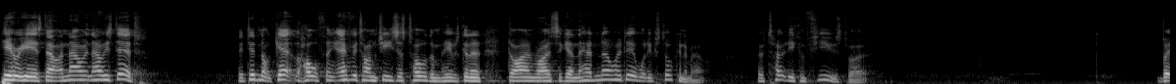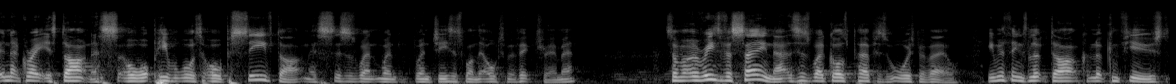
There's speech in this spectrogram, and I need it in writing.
Here he is now, and now, now he's dead. They did not get the whole thing. Every time Jesus told them he was going to die and rise again, they had no idea what he was talking about. They were totally confused by it. But in that greatest darkness, or what people was, or perceived darkness, this is when, when, when Jesus won the ultimate victory. Amen? So, the reason for saying that, this is where God's purpose will always prevail. Even if things look dark, look confused,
